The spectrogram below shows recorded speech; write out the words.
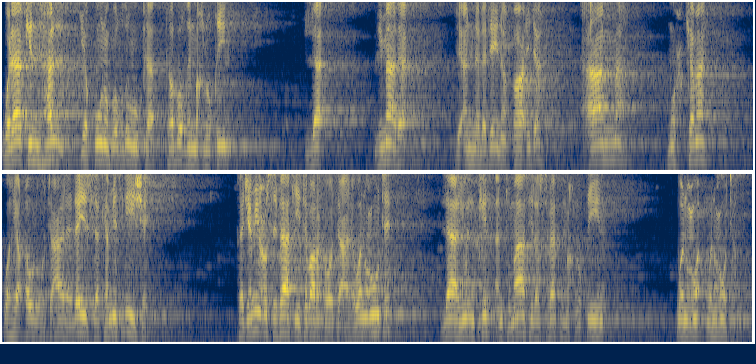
ولكن هل يكون بغضه كبغض المخلوقين؟ لا. لماذا؟ لأن لدينا قاعدة عامة محكمة وهي قوله تعالى ليس كمثله شيء فجميع صفاته تبارك وتعالى ونعوته لا يمكن أن تماثل صفات المخلوقين ونعوتهم.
